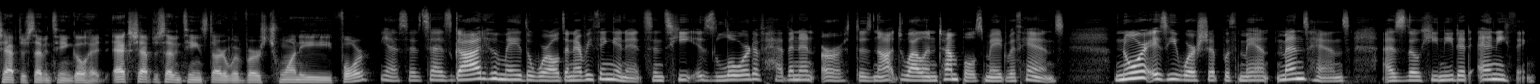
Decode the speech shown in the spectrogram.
chapter 17. Go ahead. Acts chapter 17, starting with verse 24. Yes, it says, God who made the world and everything in it, since he is Lord of heaven and earth, does not dwell in temples made with hands, nor is he worshipped with man, men's hands as though he needed anything,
